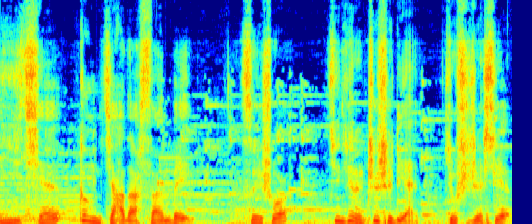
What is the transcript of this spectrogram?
以前更加的翻倍。所以说，今天的知识点就是这些。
